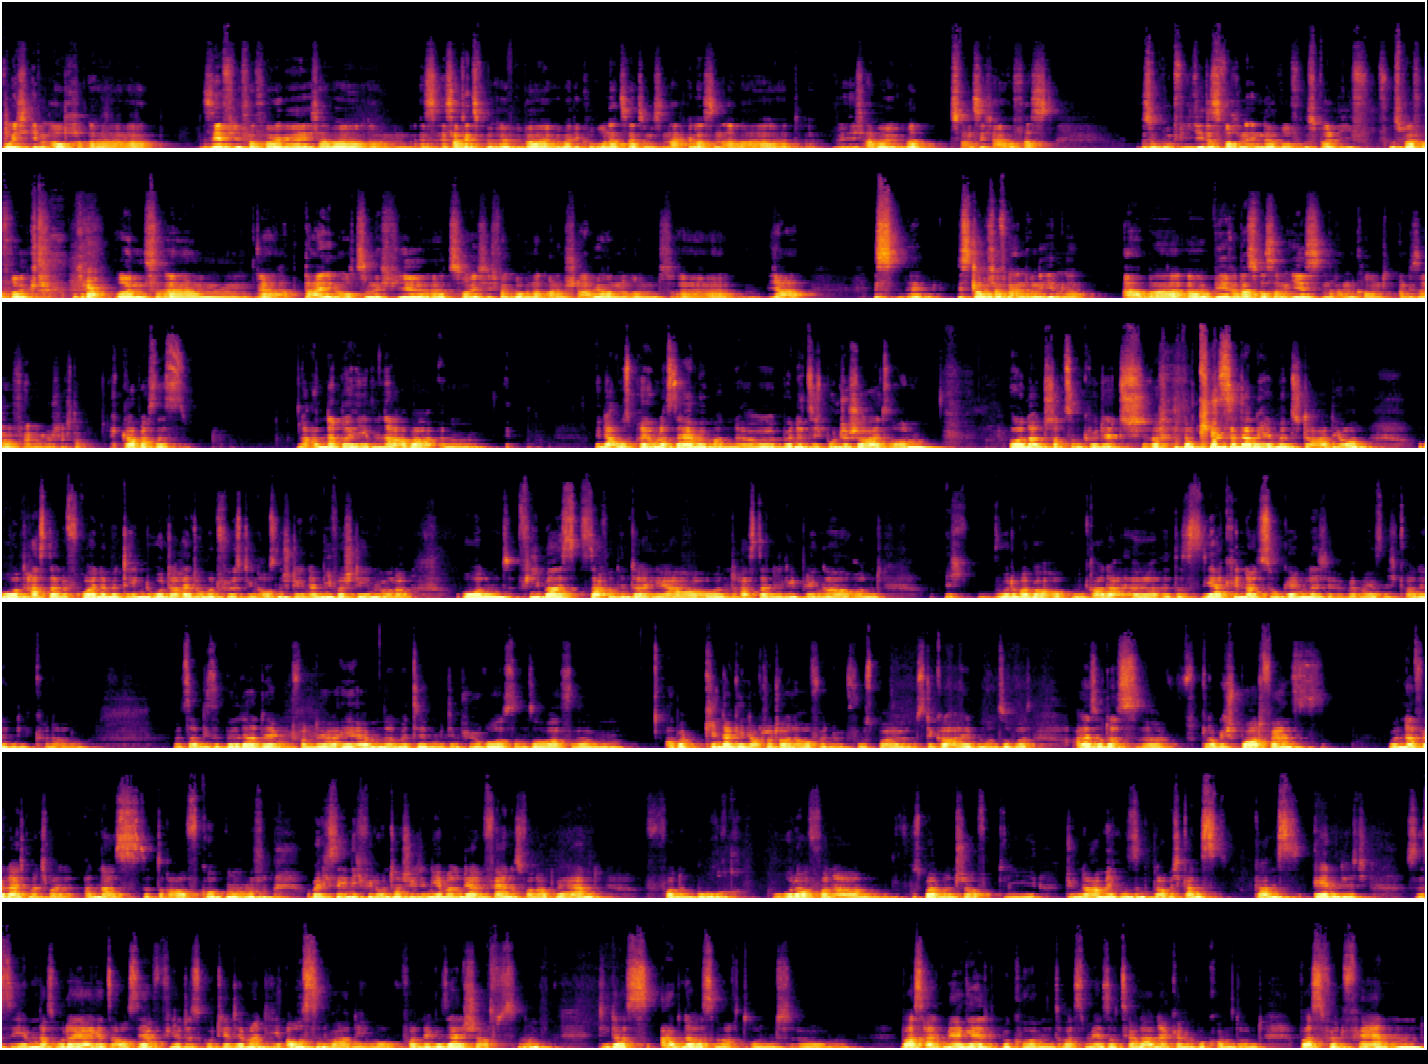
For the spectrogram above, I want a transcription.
Wo ich eben auch äh, sehr viel verfolge. Ich habe, ähm, es, es hat jetzt äh, über, über die Corona-Zeit so ein bisschen nachgelassen, aber äh, ich habe über 20 Jahre fast so gut wie jedes Wochenende, wo Fußball lief, Fußball verfolgt. Ja. Und ähm, äh, habe da eben auch ziemlich viel äh, Zeug. Ich war über 100 Mal im Stadion und äh, ja, ist, äh, ist glaube ich, auf einer anderen Ebene, aber wäre das, was am ehesten rankommt an diese Fandom-Geschichte. Ich glaube, das ist eine andere Ebene, aber ähm, in der Ausprägung dasselbe. Man äh, bündet sich bunte Schals um und anstatt zum Quidditch äh, gehst du daneben ins Stadion und hast deine Freunde, mit denen du Unterhaltungen führst, die ein Außenstehender nie verstehen würde und fieberst Sachen hinterher und hast deine Lieblinge und ich würde mal behaupten, gerade äh, das ist sehr kinderzugänglich, wenn man jetzt nicht gerade in die, keine Ahnung, wenn es an diese Bilder denkt von der EM ne, mit, den, mit den Pyros und sowas. Ähm, aber Kinder gehen ja auch total auf in, in Fußball, in Stickeralben und sowas. Also das, äh, glaube ich, Sportfans würden da vielleicht manchmal anders drauf gucken. Aber ich sehe nicht viel Unterschied in jemandem, der ein Fan ist von einer Band, von einem Buch oder von einer Fußballmannschaft. Die Dynamiken sind, glaube ich, ganz, ganz ähnlich es ist eben, das wurde ja jetzt auch sehr viel diskutiert, immer die Außenwahrnehmung von der Gesellschaft, ne? die das anders macht und ähm, was halt mehr Geld bekommt, was mehr soziale Anerkennung bekommt und was für ein Fan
